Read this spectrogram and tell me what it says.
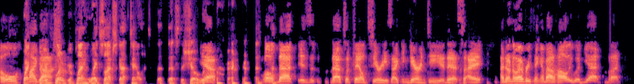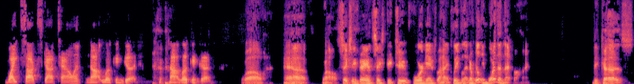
Oh White- my we're, gosh. play- we're playing White Sox Got Talent. That, that's the show. Yeah. Well, that is that's a failed series. I can guarantee you this. I I don't know everything about Hollywood yet, but White Sox got talent. Not looking good. Not looking good. Wow. Uh, wow. 63 and 62, four games behind Cleveland, and really more than that behind. Because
